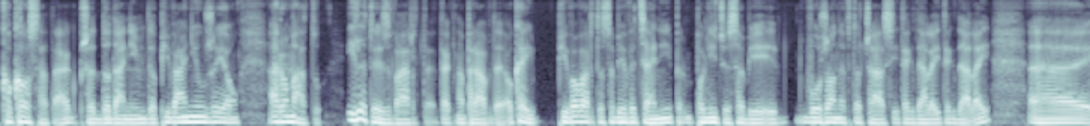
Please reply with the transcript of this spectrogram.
kokosa, tak? Przed dodaniem do piwa nie użyją aromatu. Ile to jest warte tak naprawdę? Okej, okay, piwowar to sobie wyceni, policzy sobie włożony w to czas i tak dalej, i tak dalej. E,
